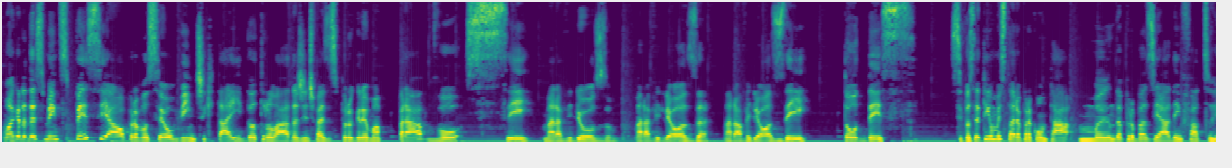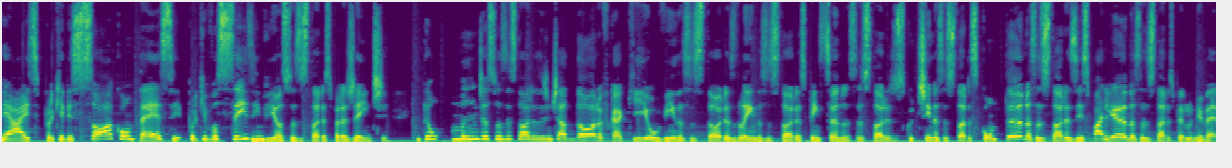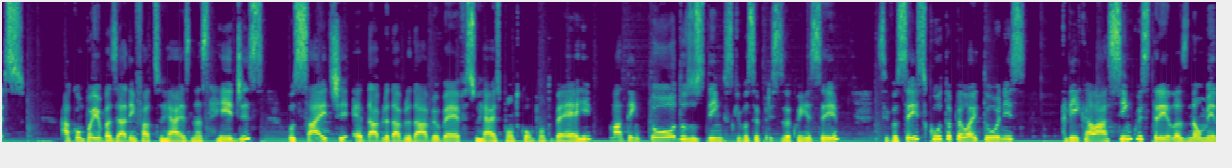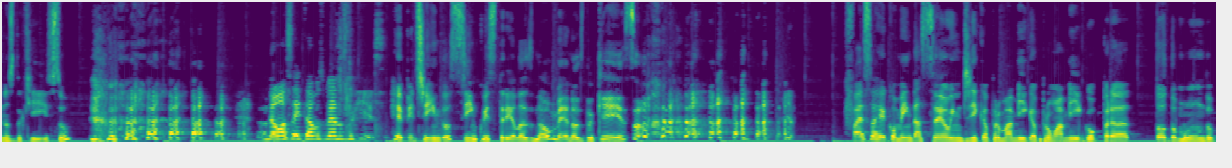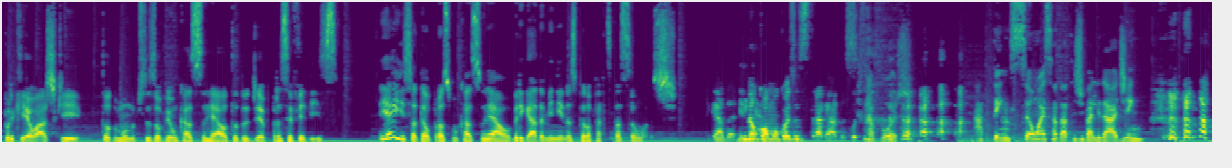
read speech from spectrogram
Um agradecimento especial pra você, ouvinte, que tá aí do outro lado. A gente faz esse programa pra você. Maravilhoso, maravilhosa, maravilhose. Todes. Se você tem uma história pra contar, manda pro Baseado em Fatos Reais, porque ele só acontece porque vocês enviam as suas histórias pra gente. Então, mande as suas histórias. A gente adora ficar aqui ouvindo essas histórias, lendo essas histórias, pensando nessas histórias, discutindo essas histórias, contando essas histórias e espalhando essas histórias pelo universo. Acompanhe o Baseado em Fatos Reais nas redes. O site é www.bfsurreais.com.br. Lá tem todos os links que você precisa conhecer. Se você escuta pelo iTunes, clica lá cinco estrelas, não menos do que isso. Não aceitamos menos do que isso. Repetindo, cinco estrelas, não menos do que isso. Faz sua recomendação, indica pra uma amiga, pra um amigo, pra todo mundo, porque eu acho que todo mundo precisa ouvir um caso surreal todo dia pra ser feliz. E é isso, até o próximo caso surreal. Obrigada, meninas, pela participação hoje. Obrigada. E Obrigada. não comam coisas estragadas. Por favor. Atenção a essa data de validade, hein?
